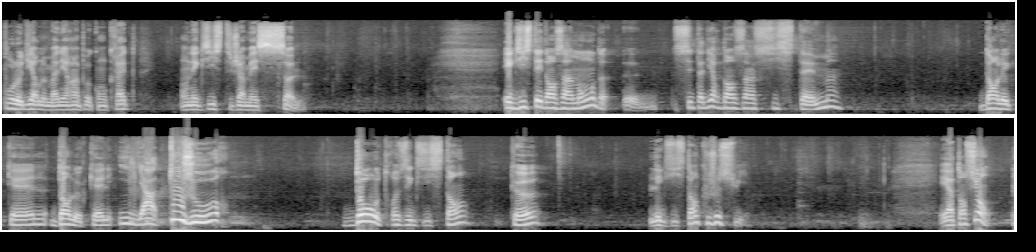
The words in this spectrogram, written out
Pour le dire de manière un peu concrète, on n'existe jamais seul. Exister dans un monde, euh, c'est-à-dire dans un système dans lequel, dans lequel il y a toujours d'autres existants que l'existant que je suis. Et attention,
